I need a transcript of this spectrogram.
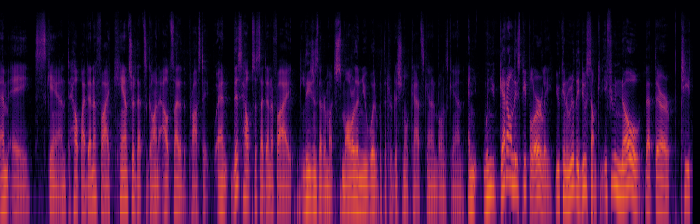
PSMA scan to help identify cancer that's gone outside of the prostate. And this helps us identify lesions that are much smaller than you would with the traditional CAT scan and bone scan. And when you get on these people early, you can really do something. If you know that their T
